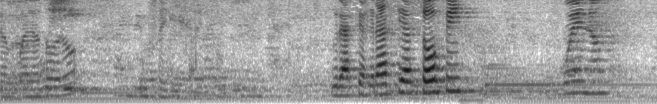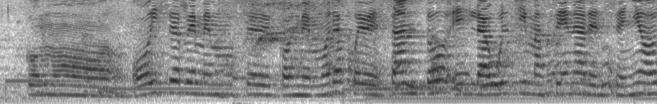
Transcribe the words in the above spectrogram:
la cual adoro, un feliz año. gracias, gracias. Sofi, Bueno, como hoy se, conmemora Jueves Santo, es la última cena del Señor,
